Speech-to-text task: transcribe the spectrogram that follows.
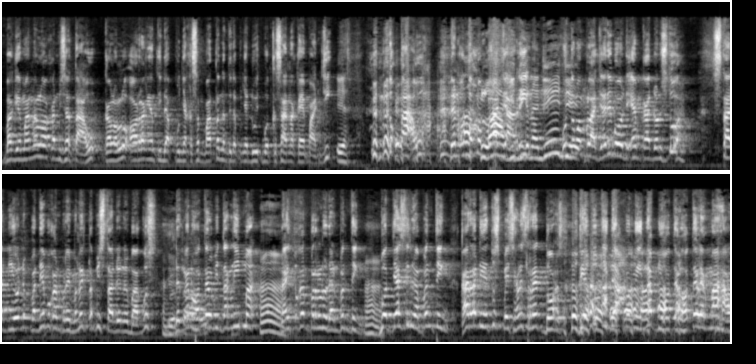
Bagaimana lo akan bisa tahu kalau lo orang yang tidak punya kesempatan dan tidak punya duit buat ke sana kayak Panji? Iya. Untuk tahu dan untuk Ah, mempelajari, JJ. untuk mempelajari bahwa di MK Dons itu stadionnya dia bukan Premier League tapi stadionnya bagus dengan hotel bintang 5. Ah. Nah, itu kan perlu dan penting. Buat Justin nggak penting karena dia itu spesialis Red Doors. Dia tuh tidak menginap di hotel-hotel yang mahal.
